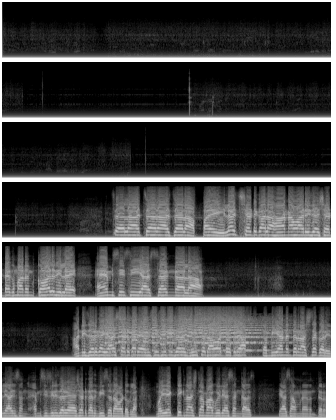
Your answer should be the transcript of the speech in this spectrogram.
चला चला चला. पहिल्याच षटकाला हाणामारीचा षटक म्हणून कॉल दिलाय एमसीसी या संघाला. आणि जर का या षटकात एमसीसीने जर वीस धावा टोकल्या तर मी यानंतर नाश्ता करेल. एमसीसीने जर या षटकात वीस धावा टोकला वैयक्तिक नाश्ता मागवेल या संघाला या सामन्यानंतर.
